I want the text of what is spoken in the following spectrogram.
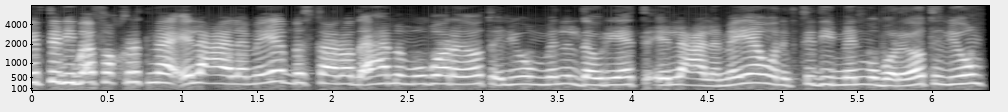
نبتدي بقى فقرتنا العالمية باستعراض أهم مباريات اليوم من الدوريات العالمية ونبتدي من مباريات اليوم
